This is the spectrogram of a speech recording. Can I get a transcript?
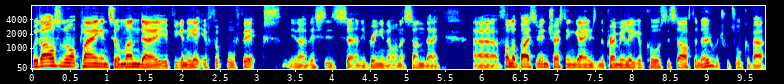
with Arsenal not playing until Monday, if you're going to get your football fix, you know this is certainly bringing it on a Sunday. Uh, followed by some interesting games in the Premier League, of course, this afternoon, which we'll talk about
